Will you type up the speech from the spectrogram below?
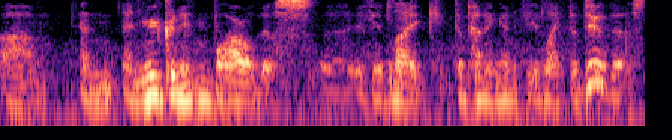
Um, and, and you can even borrow this uh, if you'd like, depending on if you'd like to do this.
